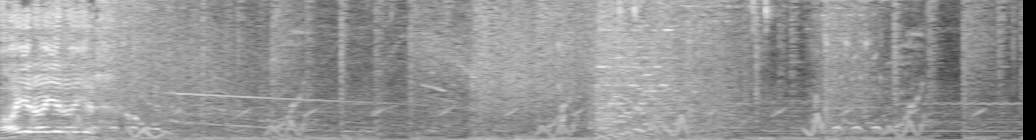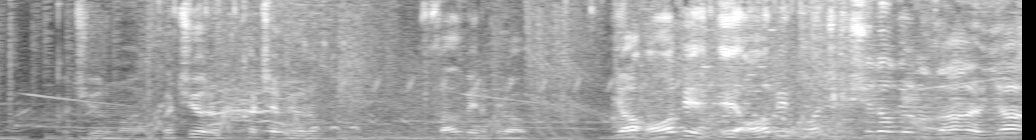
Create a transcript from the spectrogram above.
Hayır hayır hayır. Kaçıyorum abi. Kaçıyorum. Kaçamıyorum. Sal beni kural. Ya abi, e abi kaç kişi dalıyorsunuz ha? Ya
